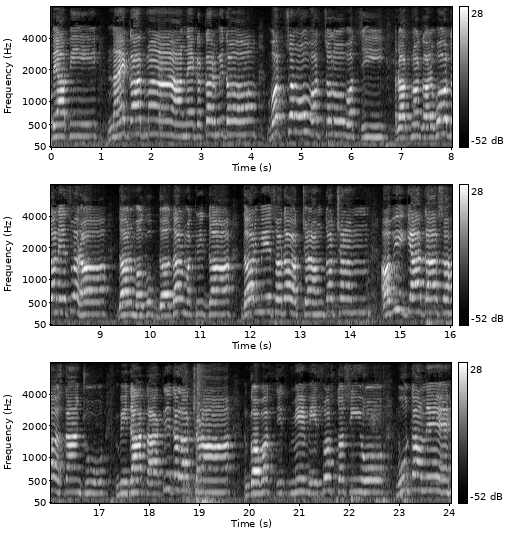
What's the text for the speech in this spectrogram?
व्यापी। नैकात्मा, नैककर्मित वत्सलो वत्सलो वत्सी। रत्नगर्भो धनेश्वर धर्मगुप्त धर्मकृद्ध धर्मे सदक्षरं तक्षरम् अभिज्ञाता सहस्रांशु विधाता कृतलक्षणा। गवस्तित में मे स्वस्थ सिंहो, भूत में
